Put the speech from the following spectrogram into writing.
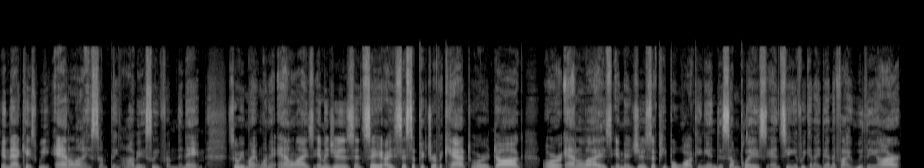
In that case, we analyze something, obviously, from the name. So we might want to analyze images and say, is this a picture of a cat or a dog? Or analyze images of people walking into some place and seeing if we can identify who they are.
